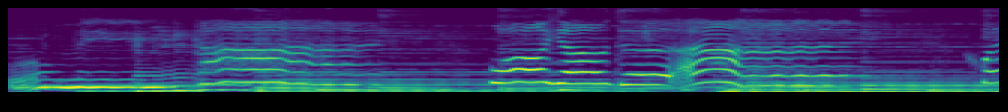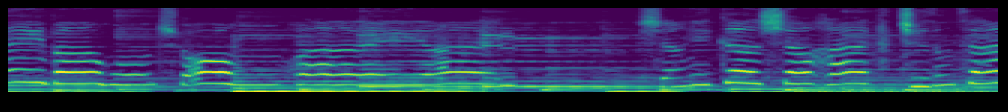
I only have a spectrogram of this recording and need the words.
我明白，我要的爱会把我宠坏。像一个小孩，只懂在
